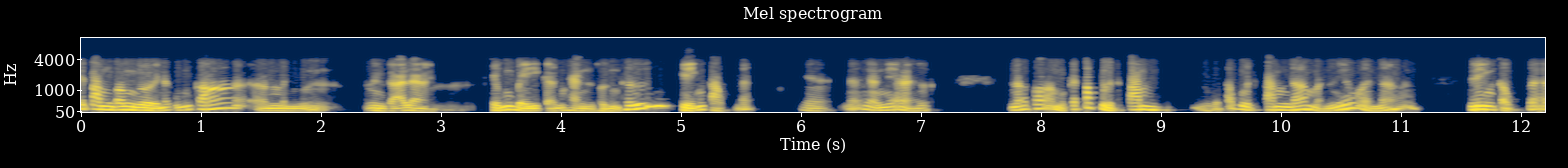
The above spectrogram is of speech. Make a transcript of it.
Cái tâm con người nó cũng có ờ, mình mình gọi là chuẩn bị cận hành thuận thứ chuyển tộc đó. Dạ, nó nó nghĩa là nó có một cái tốc lực tâm một cái tốc lực tâm đó mà nếu mà nó liên tục đó,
